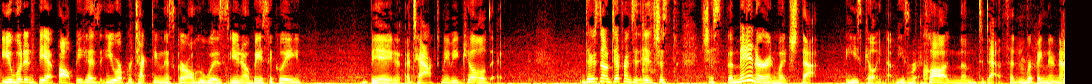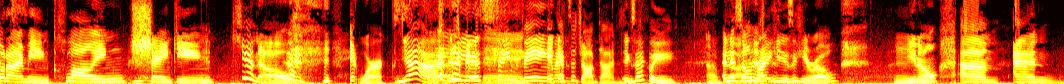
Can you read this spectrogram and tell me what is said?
you wouldn't be at fault because you were protecting this girl who was you know basically being attacked maybe killed there's no difference it's just it's just the manner in which that he's killing them he's Right. clawing them to death and ripping their necks But I mean, clawing, shanking, you know. It works. Yeah, I mean, it's the same Thing. It and I- gets the job done. Exactly. Oh, In his own right, he is a hero. You know? Um, and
